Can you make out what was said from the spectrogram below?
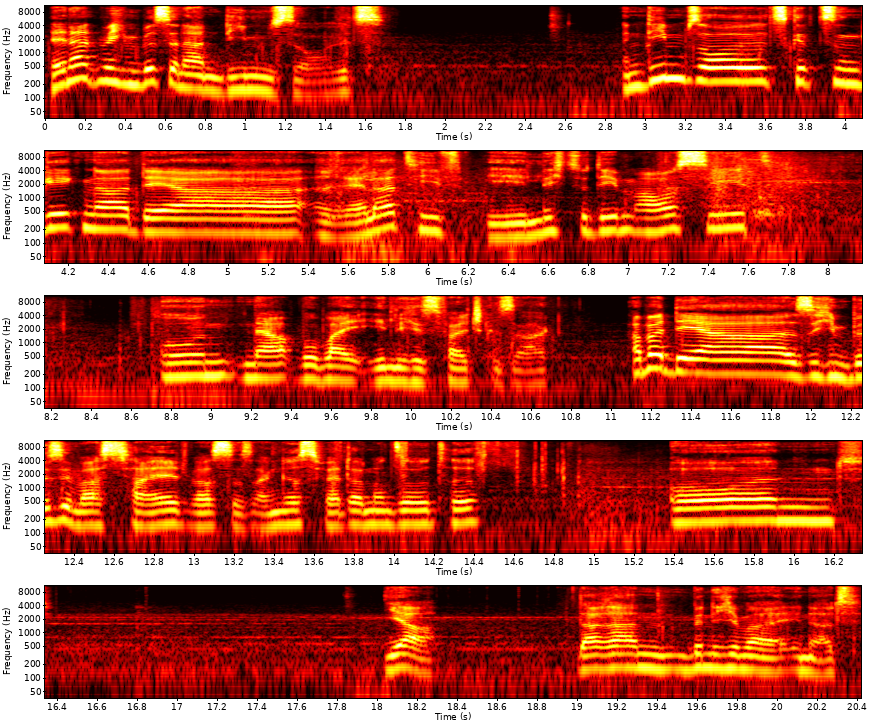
erinnert mich ein bisschen an Demon Souls. In Demon Souls gibt es einen Gegner, der relativ ähnlich zu dem aussieht. Und, na, wobei ähnlich ist falsch gesagt. Aber der sich ein bisschen was teilt, was das Angriffspattern und so betrifft. Und ja, daran bin ich immer erinnert.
